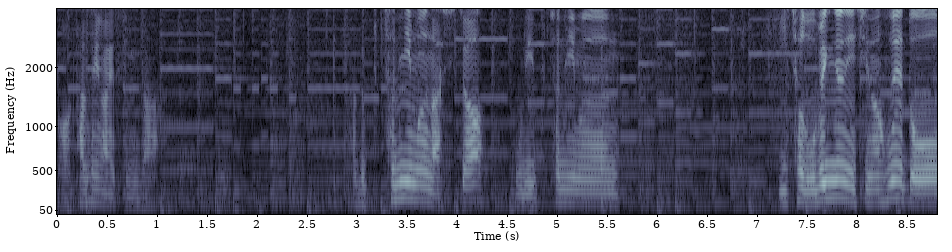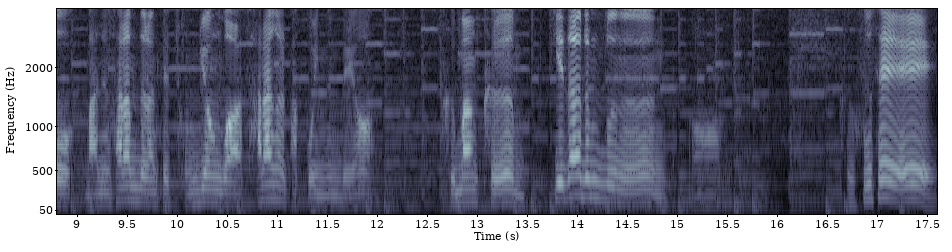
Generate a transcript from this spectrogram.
어, 탄생하였습니다. 다들 부처님은 아시죠? 우리 부처님은 2,500년이 지난 후에도 많은 사람들한테 존경과 사랑을 받고 있는데요. 그만큼 깨달은 분은 어, 그 후세에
